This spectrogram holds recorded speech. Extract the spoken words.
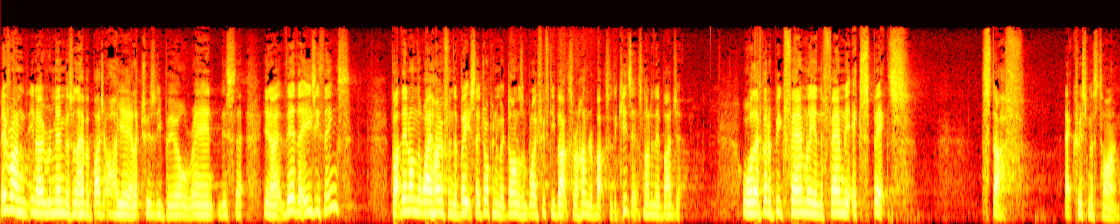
Everyone, you know, remembers when they have a budget, oh yeah, electricity bill, rent, this, that. You know, they're the easy things. But then on the way home from the beach, they drop into McDonald's and blow 50 bucks or 100 bucks for the kids. It's not in their budget. Or they've got a big family and the family expects stuff at Christmas time.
